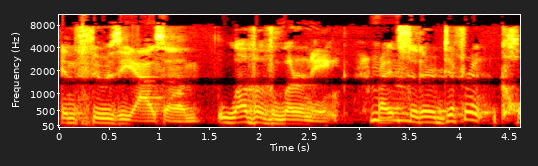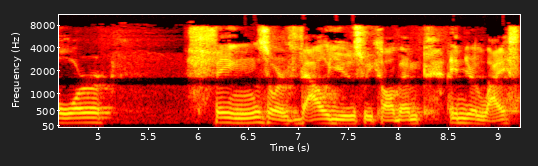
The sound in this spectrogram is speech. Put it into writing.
enthusiasm, love of learning, mm-hmm. right? So there are different core things or values, we call them, in your life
